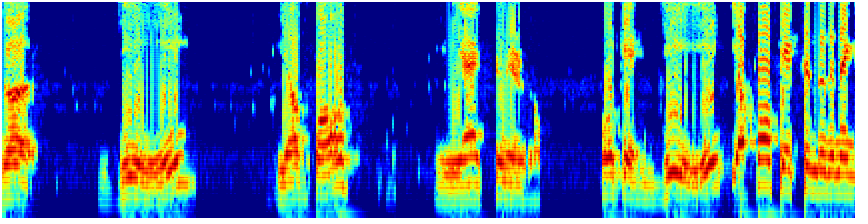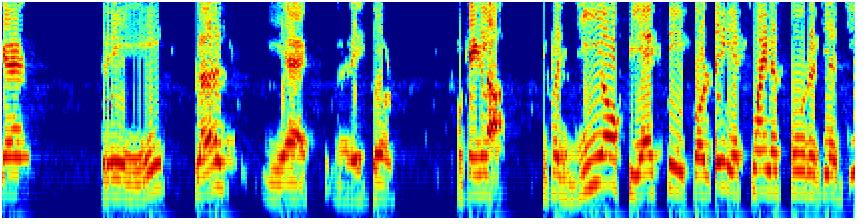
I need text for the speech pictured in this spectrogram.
good g f of எக்ஸ்ன்னு எழுதுறோம். ஓகே ஜி எஃப் ஆஃப் எக்ஸ்ன்றது என்னங்க? Three plus x very good ஓகேங்களா இப்போ g of x equal to x minus four இருக்குல்ல? G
